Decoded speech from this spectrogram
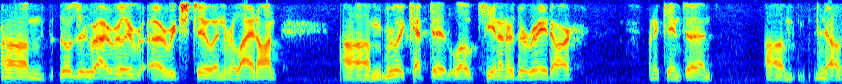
um, those are who I really uh, reached to and relied on. Um, really kept it low key and under the radar when it came to um, you know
